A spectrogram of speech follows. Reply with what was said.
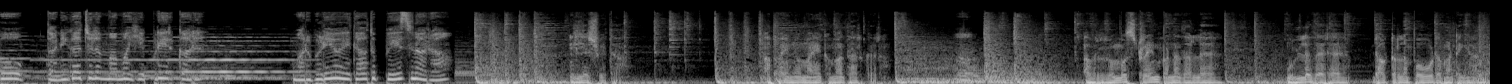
இப்போ தனிகாச்சலம் மாமா எப்படி இருக்காரு? மறுபடியும் ஏதாவது பேசினாரா? இல்ல ஸ்வேதா. அப்பா இன்னும் மயக்கமா தான் இருக்காரு. அவர் ரொம்ப ஸ்ட்ரெயின் பண்ணதால உள்ள வேற டாக்டர்லாம் போக விட மாட்டேங்கிறாங்க.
